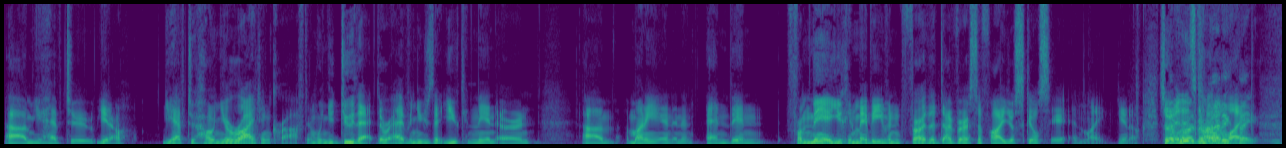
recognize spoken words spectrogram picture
Um, you have to, you know, you have to hone your writing craft, and when you do that, there are avenues that you can then earn um, money in, and and then from there you can maybe even further diversify your skill set and like you know. So The it is the kind of like. thing-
